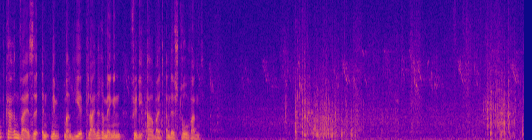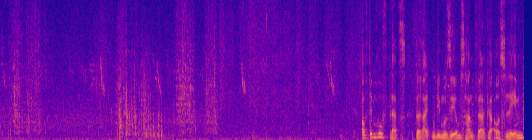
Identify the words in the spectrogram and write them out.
Schubkarrenweise entnimmt man hier kleinere Mengen für die Arbeit an der Strohwand. Auf dem Hofplatz bereiten die Museumshandwerker aus Lehm,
